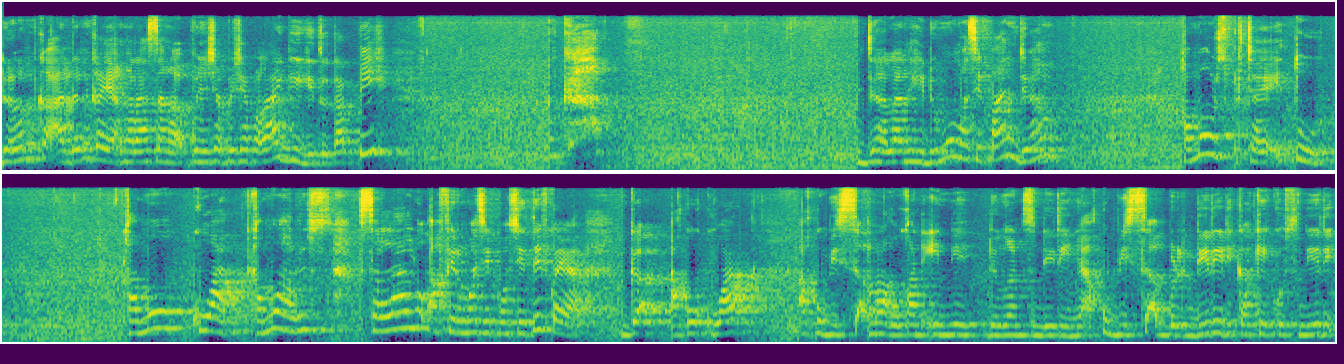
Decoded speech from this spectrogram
dalam keadaan kayak ngerasa nggak punya siapa-siapa lagi gitu. Tapi enggak. Jalan hidupmu masih panjang. Kamu harus percaya itu. Kamu kuat, kamu harus selalu afirmasi positif kayak gak aku kuat, aku bisa melakukan ini dengan sendirinya, aku bisa berdiri di kakiku sendiri,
